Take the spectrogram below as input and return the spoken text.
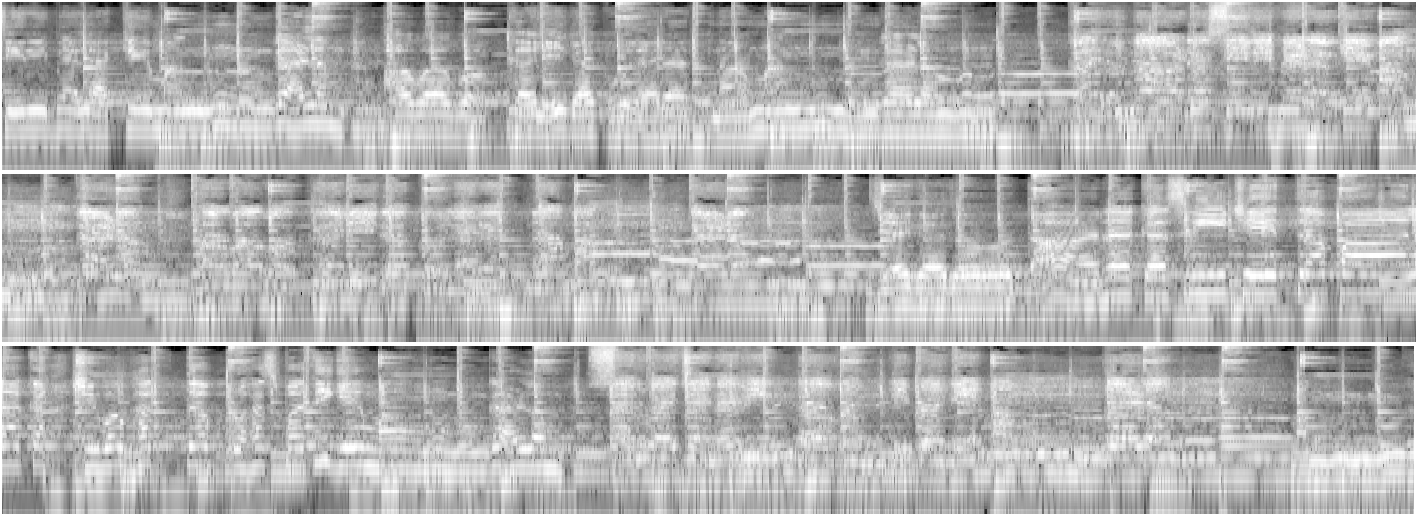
ಸಿರಿ ಬೆಳಕೆ ಮಂಗಳಂ ಭವ ಒಕ್ಕಲಿಗ ಕುಲರತ್ನ ಮಂಗಳಂ. ಕರುನಾಡ ಸಿರಿ ಬೆಳಕೆ ಮಂಗಳಂ ಭವ ಒಕ್ಕಲಿಗ ಕುಲರತ್ನ ಮಂಗಳಂ. ಜಗದೋದಾರಕ ಶ್ರೀ ಕ್ಷೇತ್ರ ಪಾಲಕ ಶಿವಭಕ್ತ ಬೃಹಸ್ಪತಿಗೆ ಮಂಗಳಂ. ಸರ್ವ ಜನರಿಂದ ವಂದಿಪಗೆ ಮಂಗಳಂ. ಮಂಗ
